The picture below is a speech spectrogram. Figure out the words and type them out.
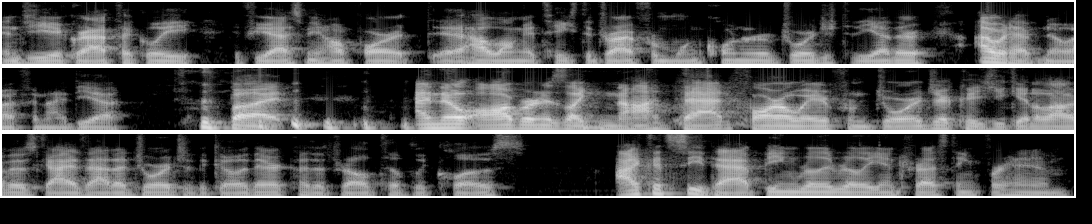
and geographically, if you ask me how far, it, how long it takes to drive from one corner of Georgia to the other, I would have no effing idea. But I know Auburn is like not that far away from Georgia because you get a lot of those guys out of Georgia to go there because it's relatively close. I could see that being really, really interesting for him.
